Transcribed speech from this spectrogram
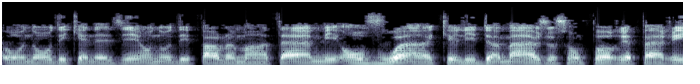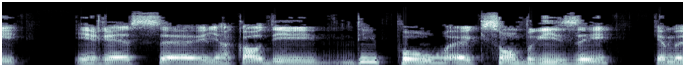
au nom des Canadiens, au nom des parlementaires. Mais on voit hein, que les dommages ne sont pas réparés il reste, euh, il y a encore des, des pots euh, qui sont brisés que M.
